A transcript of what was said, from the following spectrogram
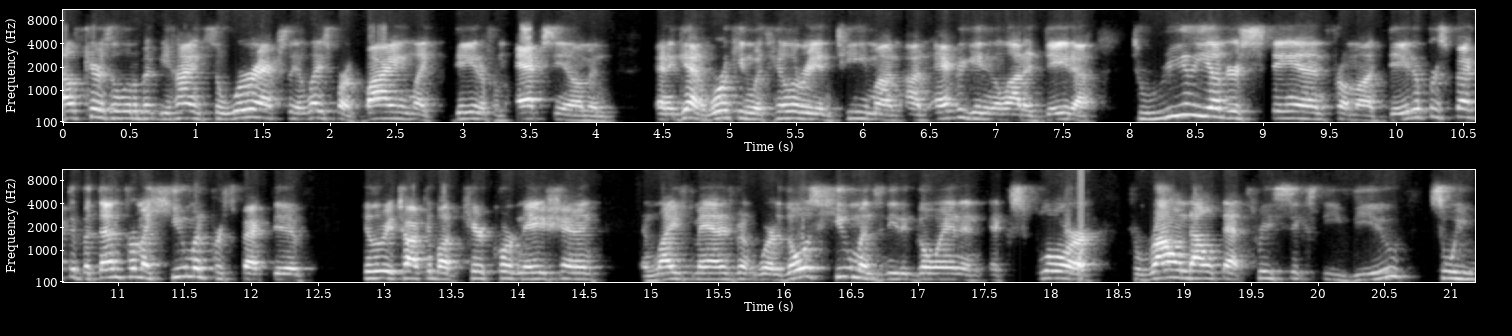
Healthcare is a little bit behind. So we're actually at LifeSpark buying like data from Acxiom and, and again, working with Hilary and team on, on aggregating a lot of data to really understand from a data perspective, but then from a human perspective, Hilary talked about care coordination and life management, where those humans need to go in and explore to round out that 360 view. So we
